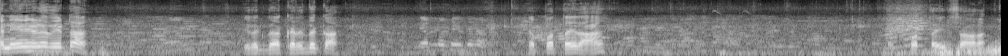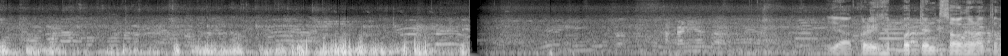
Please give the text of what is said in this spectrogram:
ಏನು ಏನು ಹೇಳ ರೇಟ ಇದಕ್ಕೆ ಕರೆದಕ್ಕ? ಎಪ್ಪತ್ತೈದಾ? ಎಪ್ಪತ್ತೈದು ಸಾವಿರ. ಈ ಆಕಳಿಗೆ ಎಪ್ಪತ್ತೆಂಟು ಸಾವಿರ ಹೇಳತ್ತವ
